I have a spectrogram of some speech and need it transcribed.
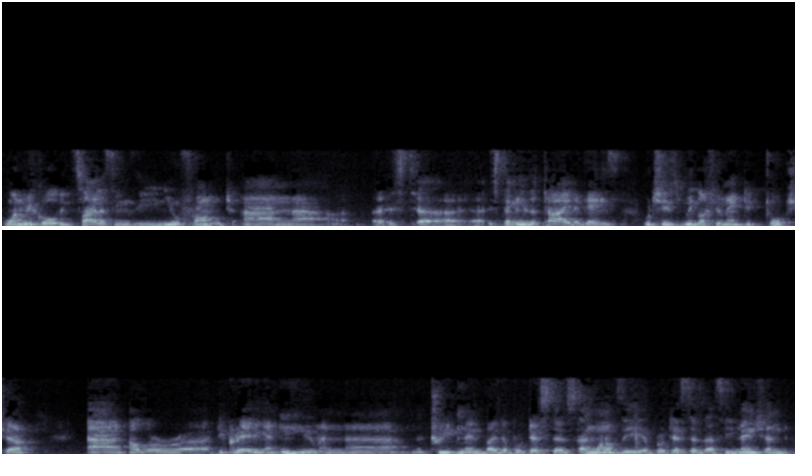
One we called it Silencing the New Front and uh, uh, uh, Stepping the Tide Against, which is we documented torture and other uh, degrading and inhuman uh, treatment by the protesters. And one of the protesters, as he mentioned,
